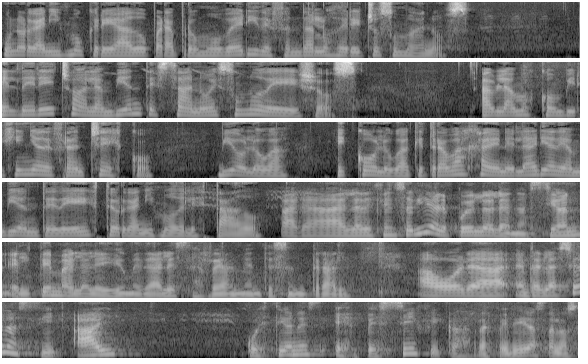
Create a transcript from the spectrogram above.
un organismo creado para promover y defender los derechos humanos. El derecho al ambiente sano es uno de ellos. Hablamos con Virginia de Francesco, bióloga, ecóloga que trabaja en el área de ambiente de este organismo del Estado. Para la Defensoría del Pueblo de la Nación, el tema de la ley de humedales es realmente central. Ahora, en relación a si hay cuestiones específicas referidas a los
